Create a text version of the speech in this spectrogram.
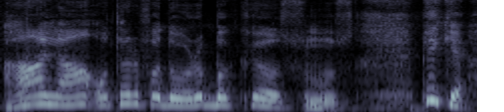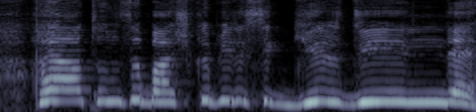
Hala o tarafa doğru bakıyorsunuz. Peki hayatınıza başka birisi girdiğinde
